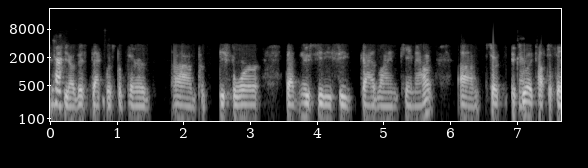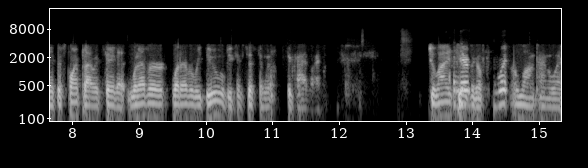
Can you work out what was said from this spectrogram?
Yeah. you know, this deck was prepared, um, before that new CDC guideline came out. Um, so it's, it's Okay. really tough to say at this point, but I would say that whatever, whatever we do will be consistent with the guideline. July And there feels like would- a, a long time away.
